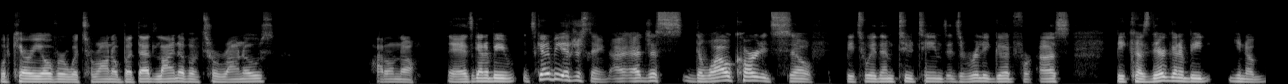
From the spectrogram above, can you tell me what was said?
would carry over with Toronto, but that lineup of Toronto's, I don't know. It's gonna be it's gonna be interesting. I, I just the wild card itself between them two teams. It's really good for us because they're going to be, you know,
